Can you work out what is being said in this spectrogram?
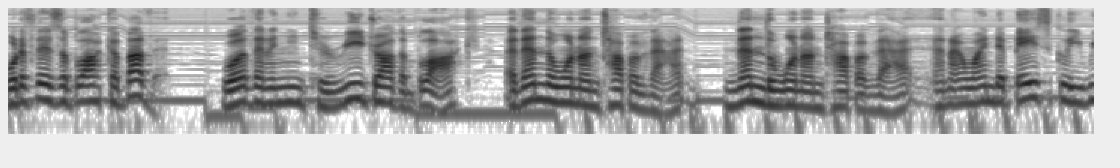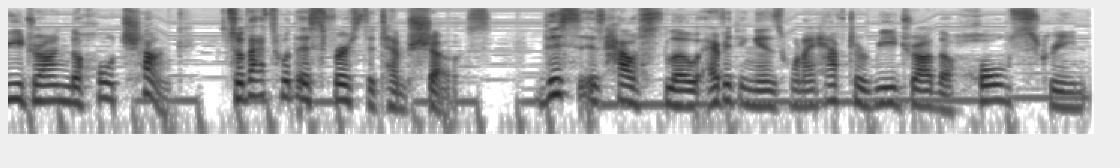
What if there's a block above it? Well then I need to redraw the block, and then the one on top of that, and then the one on top of that, and I wind up basically redrawing the whole chunk. So that's what this first attempt shows. This is how slow everything is when I have to redraw the whole screen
